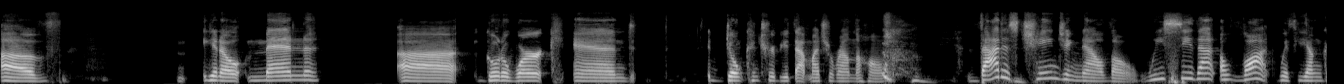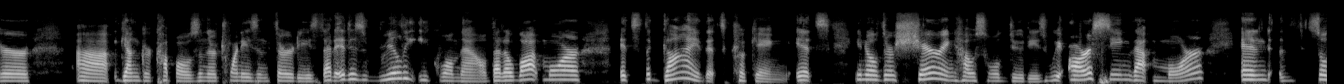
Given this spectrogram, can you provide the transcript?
of you know men uh, go to work and don't contribute that much around the home. That is changing now though. We see that a lot with younger uh, younger couples in their 20s and 30s that it is really equal now that a lot more it's the guy that's cooking it's you know they're sharing household duties we are seeing that more and so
